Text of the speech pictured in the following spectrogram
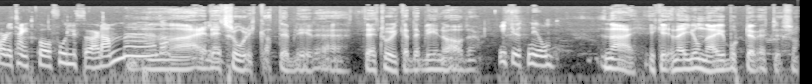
Har du tenkt på å fullføre dem? eh, da? Nei, det tror ikke at det blir eh, Det tror ikke at det blir noe av det. Ikke uten Jon. Nei, ikke, nei Jon er jo borte, vet du. Så.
